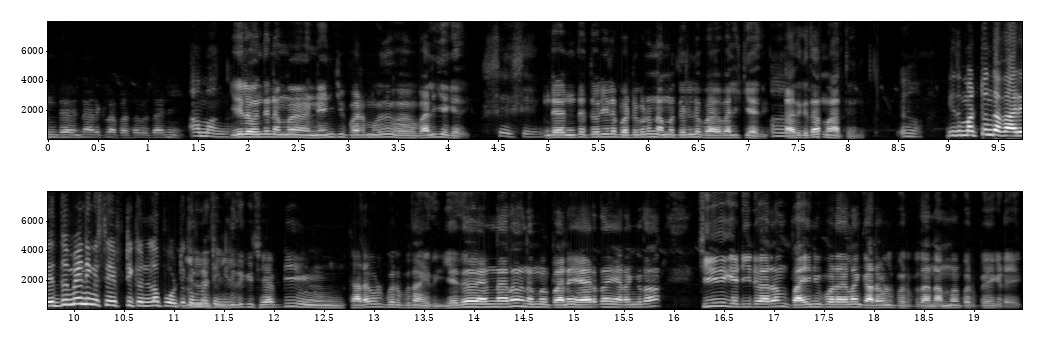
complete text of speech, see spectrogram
இந்த என்ன இருக்குல்ல பச பசானி ஆமாங்க. இதில் வந்து நம்ம நெஞ்சு படும்போது வலிக்காது. சரி சரிங்க இந்த இந்த தொழில பட்டு கூட நம்ம தொழில வலிக்காது. அதுக்கு தான் மாத்தோல். இது மட்டும் தான் வேற எதுவுமே நீங்க சேஃப்டிக்குலாம் போட்டுக்க மாட்டீங்க. இதுக்கு சேஃப்டி கடவுள் பொறுப்பு தான் இது. எது வேணாலும் நம்ம பணம் ஏறதான் இறங்குதோம். சீவி கட்டிட்டு வரோம் பயணி போடலாம் கடவுள் பொறுப்பு தான். நம்ம பொறுப்பே கிடையாது.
